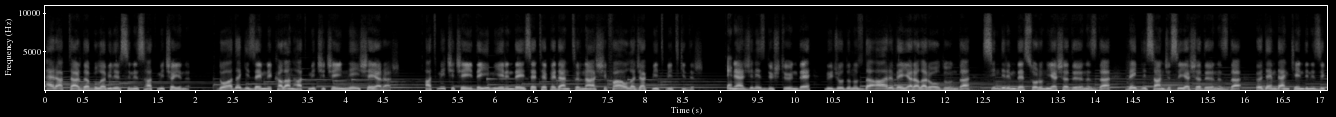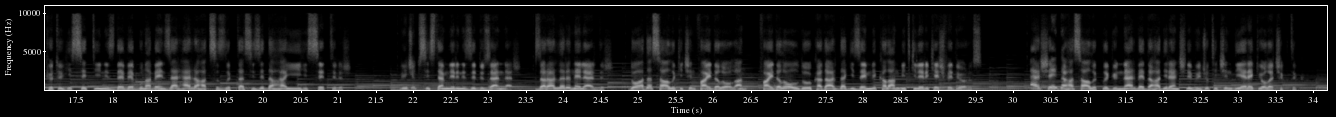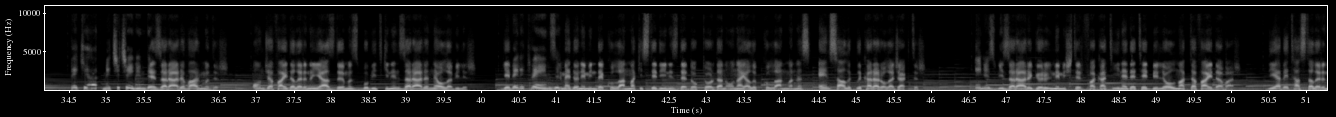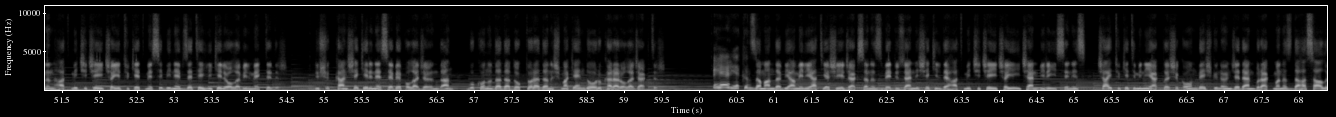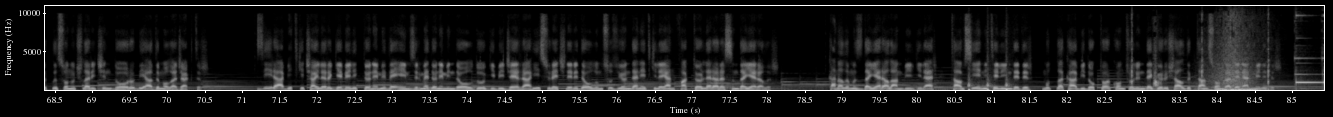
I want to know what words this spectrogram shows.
Her aktarda bulabilirsiniz hatmi çayını. Doğada gizemli kalan hatmi çiçeğin ne işe yarar? Hatmi çiçeği deyim yerindeyse tepeden tırnağa şifa olacak bit bitkidir. Enerjiniz düştüğünde, vücudunuzda ağrı ve yaralar olduğunda, sindirimde sorun yaşadığınızda, regli sancısı yaşadığınızda, ödemden kendinizi kötü hissettiğinizde ve buna benzer her rahatsızlıkta sizi daha iyi hissettirir. Vücut sistemlerinizi düzenler. Zararları nelerdir? Doğada sağlık için faydalı olan, faydalı olduğu kadar da gizemli kalan bitkileri keşfediyoruz. Her şey daha sağlıklı günler ve daha dirençli vücut için diyerek yola çıktık. Peki hatmi çiçeğinin De zararı var mıdır? Onca faydalarını yazdığımız bu bitkinin zararı ne olabilir? gebelik ve enzim Zilme döneminde kullanmak istediğinizde doktordan onay alıp kullanmanız, en sağlıklı karar olacaktır. Henüz bir zararı görülmemiştir fakat yine de tedbirli olmakta fayda var. Diyabet hastalarının hatmi çiçeği çayı tüketmesi bir nebze tehlikeli olabilmektedir. Düşük kan şekerine sebep olacağından, bu konuda da doktora danışmak en doğru karar olacaktır. Eğer yakın zamanda bir ameliyat yaşayacaksanız ve düzenli şekilde hatmi çiçeği çayı içen biri iseniz, çay tüketimini yaklaşık 15 gün önceden bırakmanız daha sağlıklı sonuçlar için doğru bir adım olacaktır. Zira bitki çayları gebelik dönemi ve emzirme döneminde olduğu gibi cerrahi süreçleri de olumsuz yönden etkileyen faktörler arasında yer alır. Kanalımızda yer alan bilgiler, tavsiye niteliğindedir, mutlaka bir doktor kontrolünde görüş aldıktan sonra denenmelidir.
